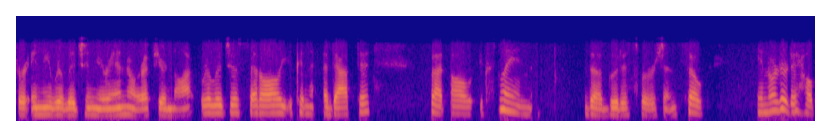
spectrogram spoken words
for any religion you're in, or if you're not religious at all, you can adapt it. But I'll explain the Buddhist version. So, in order to help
